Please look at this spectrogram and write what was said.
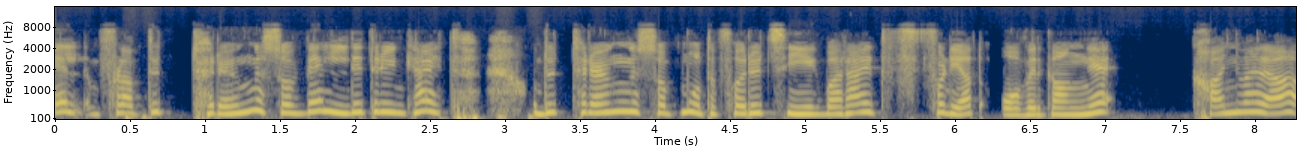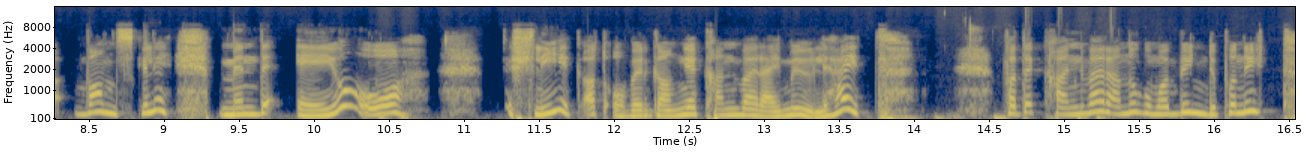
er for at du trenger så veldig trygghet. Og du trenger så på en måte forutsigbarhet, fordi at overganger kan være vanskelig. Men det er jo òg slik at overganger kan være en mulighet. For det kan være noe med å begynne på nytt.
